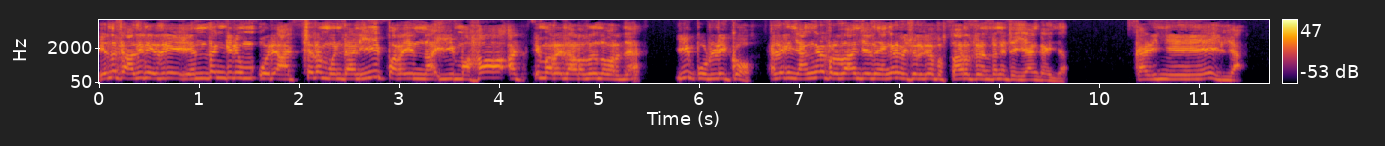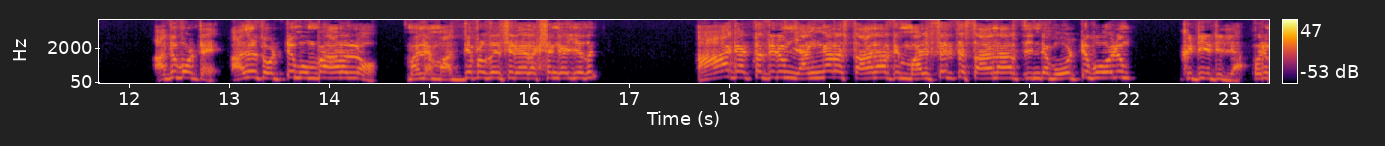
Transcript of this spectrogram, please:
എന്നിട്ട് അതിനെതിരെ എന്തെങ്കിലും ഒരു അക്ഷരം മിണ്ടാൻ ഈ പറയുന്ന ഈ മഹാ അട്ടിമറി നടന്നെന്ന് പറഞ്ഞ ഈ പുള്ളിക്കോ അല്ലെങ്കിൽ ഞങ്ങൾ പ്രധാനം ചെയ്യുന്ന ഞങ്ങൾ വിശ്വസിക്കുന്ന പ്രസ്ഥാനത്തിന് എന്തെങ്കിലും ചെയ്യാൻ കഴിഞ്ഞ? കഴിഞ്ഞേ ഇല്ല. അത് പോട്ടെ അത് തൊട്ട് മുമ്പാണല്ലോ മല മധ്യപ്രദേശിലെ ഇലക്ഷൻ കഴിഞ്ഞത്. ആ ഘട്ടത്തിലും ഞങ്ങളെ സ്ഥാനാർത്ഥി മത്സരിച്ച സ്ഥാനാർത്ഥിന്റെ വോട്ട് പോലും കിട്ടിയിട്ടില്ല. ഒരു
